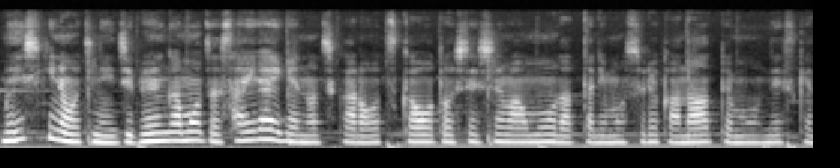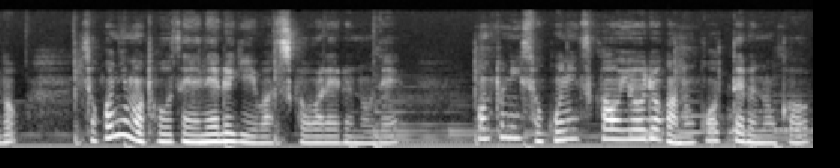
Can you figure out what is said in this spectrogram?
無意識のうちに自分が持つ最大限の力を使おうとしてしまうものだったりもするかなって思うんですけどそこにも当然エネルギーは使われるので本当にそこに使う容量が残ってるのかを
